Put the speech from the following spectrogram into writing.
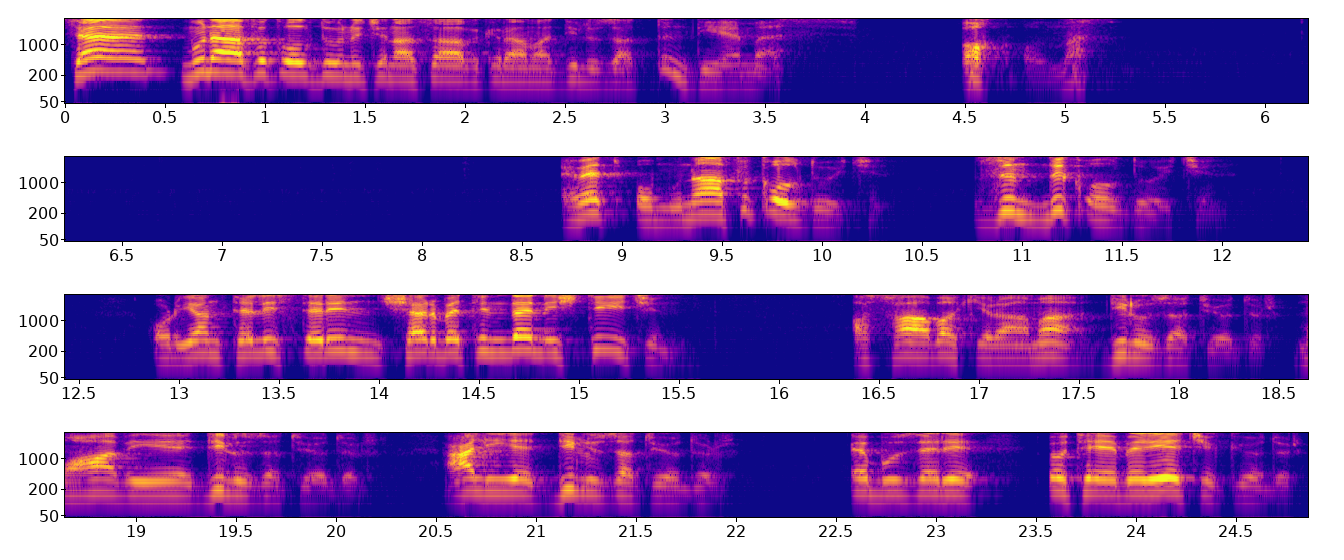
Sen münafık olduğun için ashab-ı kirama dil uzattın diyemez. Ok olmaz. Evet o münafık olduğu için, zındık olduğu için, oryantalistlerin şerbetinden içtiği için, ashab-ı kirama dil uzatıyordur. Muaviye'ye dil uzatıyordur. Ali'ye dil uzatıyordur. Ebu Zer'i öteye beriye çekiyordur.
